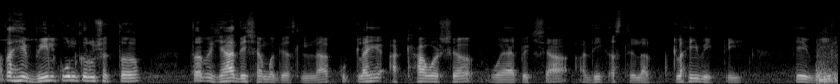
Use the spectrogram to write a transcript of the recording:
आता हे विल कोण करू शकतं? तर ह्या देशामध्ये असलेला कुठलाही अठरा वर्ष वयापेक्षा अधिक असलेला कुठलाही व्यक्ती हे विल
